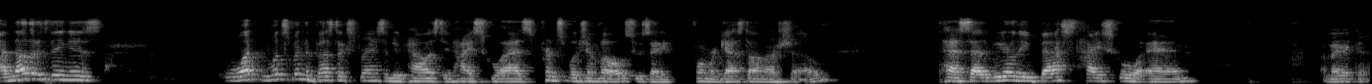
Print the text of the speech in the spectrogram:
Another thing is, what what's been the best experience in New Palestine High School as Principal Jim Vos, who's a former guest on our show, has said we are the best high school in. America.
